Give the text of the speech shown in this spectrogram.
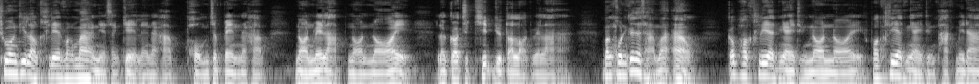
ช่วงที่เราเครียดมากๆเนี่ยสังเกตเลยนะครับ ผมจะเป็นนะครับ นอนไม่หลับนอนน้อย แล้วก็จะคิดอยู่ตลอดเวลา บางคนก็จะถามว่าอ้าวก็เพราะเครียดไงถึงนอนน้อย เพราะเครียดไงถึงพักไม่ได้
